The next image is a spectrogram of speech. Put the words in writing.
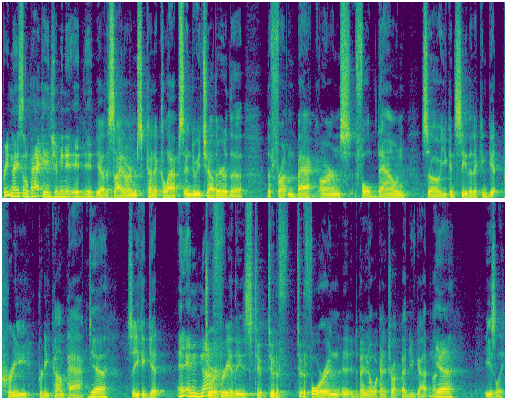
pretty nice little package. I mean, it. it, it yeah, the side arms kind of collapse into each other. The the front and back arms fold down, so you can see that it can get pretty pretty compact. Yeah. So you could get and, and two or three of these, two two to two to four, and depending on what kind of truck bed you've got. But yeah, easily.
